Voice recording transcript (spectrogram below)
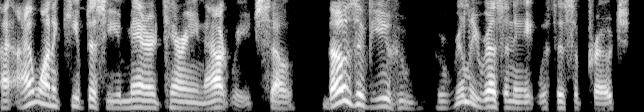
I, I want to keep this a humanitarian outreach. So those of you who, who really resonate with this approach,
